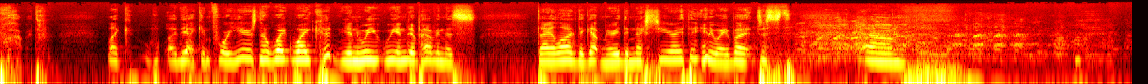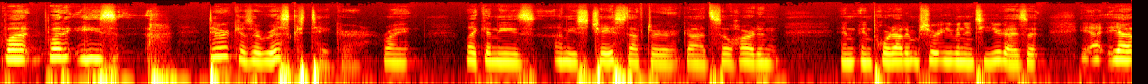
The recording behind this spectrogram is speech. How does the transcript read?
like like in four years. No, why why couldn't? And we we ended up having this dialogue. They got married the next year, I think. Anyway, but just. Um, but but he's Derek is a risk taker, right? Like and he's and he's chased after God so hard and and, and poured out, I'm sure, even into you guys that yeah, yeah,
